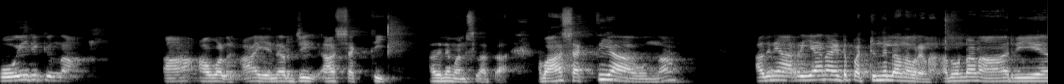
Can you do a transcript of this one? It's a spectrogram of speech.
പോയിരിക്കുന്ന ആ അവൾ ആ എനർജി ആ ശക്തി അതിനെ മനസ്സിലാക്കുക. അപ്പൊ ആ ശക്തിയാകുന്ന അതിനെ അറിയാനായിട്ട് പറ്റുന്നില്ല എന്ന് പറയണം. അതുകൊണ്ടാണ് ആര്യ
